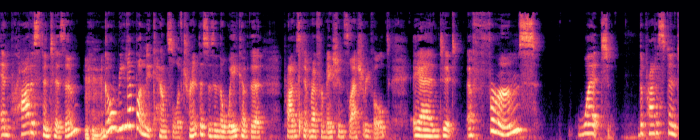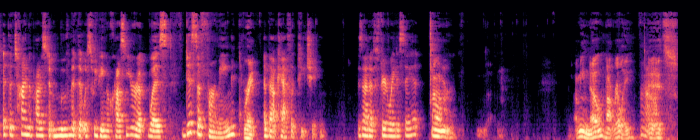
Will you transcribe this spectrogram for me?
and Protestantism, mm-hmm. go read up on the Council of Trent. This is in the wake of the Protestant Reformation slash revolt, and it affirms what the Protestant at the time, the Protestant movement that was sweeping across Europe was disaffirming Right. about Catholic teaching. Is that a fair way to say it? Um, I mean, no, not really. It's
